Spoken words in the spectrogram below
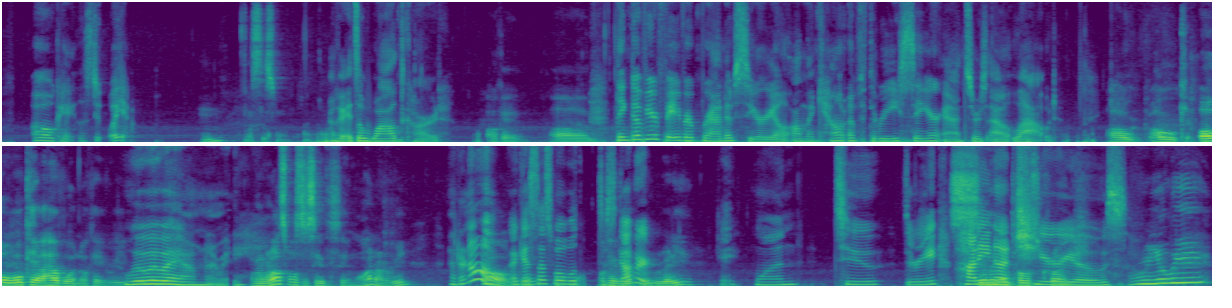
oh, okay, let's do. Oh, yeah. Hmm? What's this one? Okay, it's a wild card. Okay. Um, Think of your favorite brand of cereal. On the count of three, say your answers out loud. Oh, oh, okay. Oh, okay. I have one. Okay, wait. Wait, wait, wait. I'm not ready. I mean, we're not supposed to say the same one, are we? I don't know. Oh, I guess that's what we'll Okay, discover. re- ready? Okay, one, two, three. Honey Cinnamon Nut Toast Crunch. Cheerios. Really?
